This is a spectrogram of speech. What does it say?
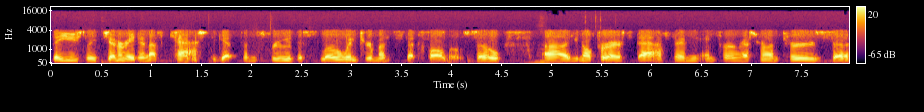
they usually generate enough cash to get them through the slow winter months that follow. So, uh, you know, for our staff and, and for our restaurateurs, uh,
